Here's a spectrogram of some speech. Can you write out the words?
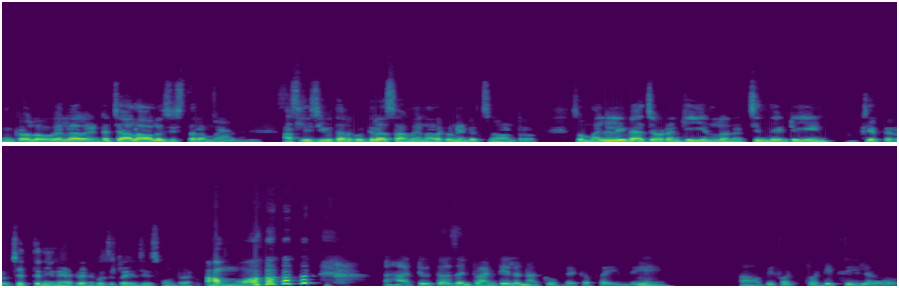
ఇంకో లవ్ వెళ్ళాలంటే చాలా ఆలోచిస్తారు అమ్మాయిలు. అసలు ఈ జీవితానికి వద్దురా సామె నరకం నుండి వచ్చినాం అంటారు. సో మళ్ళీ ప్యాచ్ అవ్వడానికి ఈయనలో నచ్చింది ఏంటి ఏం చెప్పారు? చెప్తే నేను ఎక్కడైనా కొంచెం ట్రయల్ చేసుకుంటా. అమ్మో! టూ థౌజండ్ ట్వంటీలో నాకు బ్రేకప్ అయింది బిఫోర్ ట్వంటీ త్రీలో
